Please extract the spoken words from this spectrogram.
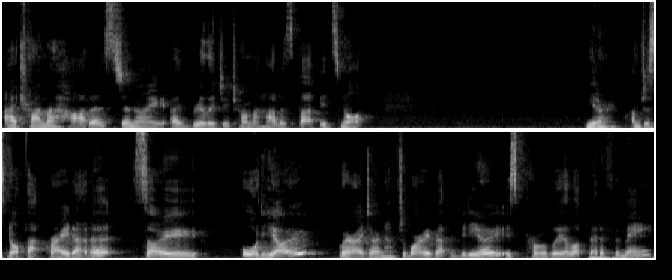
I try my hardest and I, I really do try my hardest, but it's not, you know, I'm just not that great at it. So, audio, where I don't have to worry about the video, is probably a lot better for me.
